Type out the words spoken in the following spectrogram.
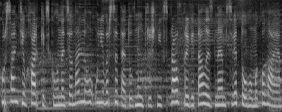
Курсантів Харківського національного університету внутрішніх справ привітали з Днем Святого Миколая.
